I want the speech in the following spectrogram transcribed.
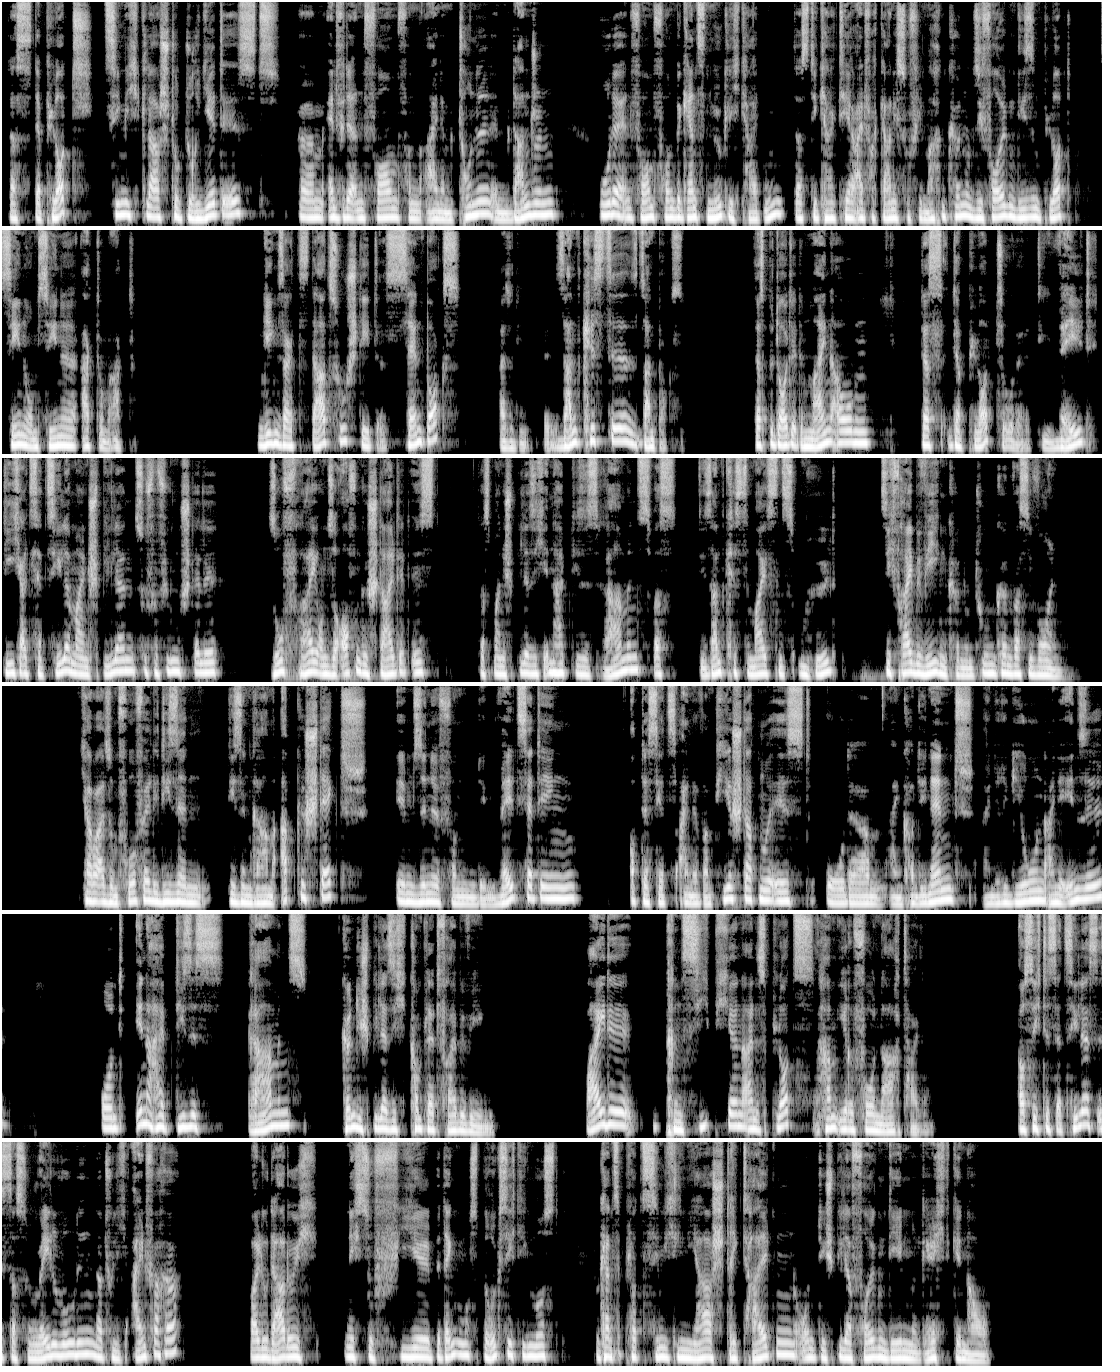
dass der Plot ziemlich klar strukturiert ist, ähm, entweder in Form von einem Tunnel im Dungeon oder in Form von begrenzten Möglichkeiten, dass die Charaktere einfach gar nicht so viel machen können und sie folgen diesem Plot Szene um Szene, Akt um Akt. Im Gegensatz dazu steht es Sandbox, also die Sandkiste Sandbox. Das bedeutet in meinen Augen, dass der Plot oder die Welt, die ich als Erzähler meinen Spielern zur Verfügung stelle, so frei und so offen gestaltet ist, dass meine Spieler sich innerhalb dieses Rahmens, was die Sandkiste meistens umhüllt, sich frei bewegen können und tun können, was sie wollen. Ich habe also im Vorfeld diesen, diesen Rahmen abgesteckt im Sinne von dem Weltsetting, ob das jetzt eine Vampirstadt nur ist oder ein Kontinent, eine Region, eine Insel. Und innerhalb dieses Rahmens können die Spieler sich komplett frei bewegen. Beide Prinzipien eines Plots haben ihre Vor- und Nachteile. Aus Sicht des Erzählers ist das Railroading natürlich einfacher, weil du dadurch nicht so viel bedenken musst, berücksichtigen musst. Du kannst den Plot ziemlich linear strikt halten und die Spieler folgen dem recht genau.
